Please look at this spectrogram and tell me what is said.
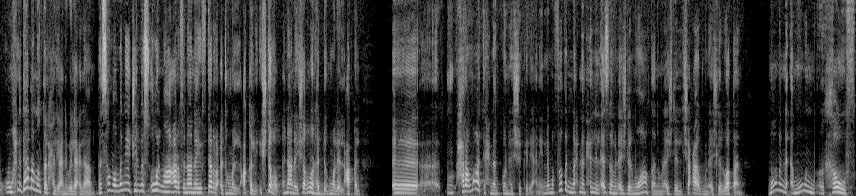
وإحنا دائما ننطلحل يعني بالإعلام بس هم من يجي المسؤول ما أعرف إن أنا يفتر عندهم العقل يشتغل هنا يشغلون هالدقمة للعقل. آه، حرامات إحنا نكون هالشكل يعني. المفروض إنه إحنا نحل الأزمة من أجل المواطن ومن أجل الشعب ومن أجل الوطن. مو من مو من خوف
